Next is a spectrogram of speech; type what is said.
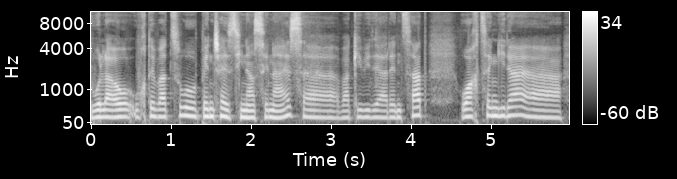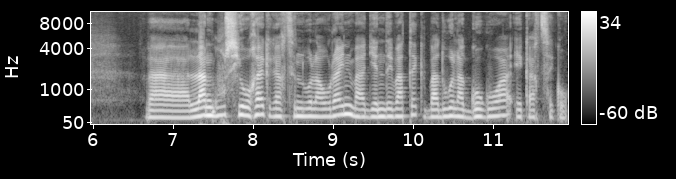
duela urte batzu pentsa ezina zena ez, uh, bakibidearen zat, oartzen gira, uh, ba, lan guzi horrek ekartzen duela orain, ba, jende batek baduela gogoa ekartzeko,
